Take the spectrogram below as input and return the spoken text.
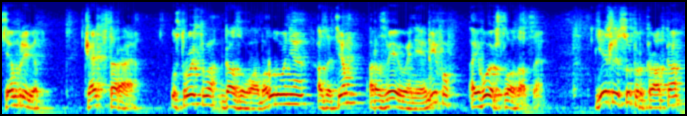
Всем привет! Часть вторая. Устройство газового оборудования, а затем развеивание мифов о его эксплуатации. Если супер кратко,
